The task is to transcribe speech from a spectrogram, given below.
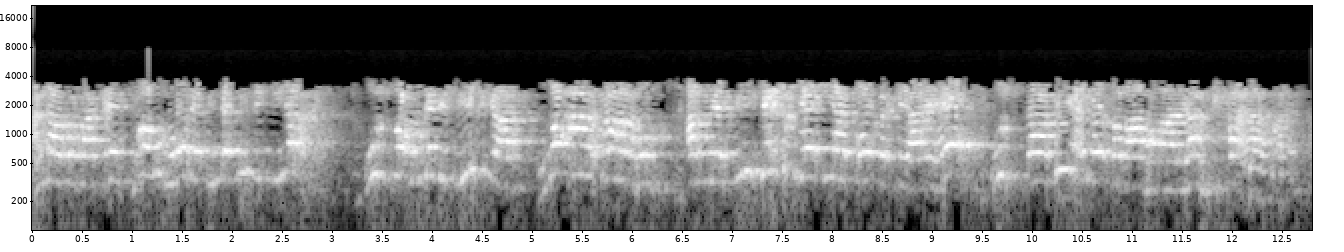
اللہ تعالیٰ کے جو انہوں نے زندگی میں کیا ہے۔ اس کو ہم نے بھی سیکھ کیا وہ آسان ہوں۔ اپنے پیچھے جو نیکیاں چھوڑ کر کے آئے ہیں۔ اس کا بھی اگر سواب ہمارے یہاں لکھا جاتا ہے۔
